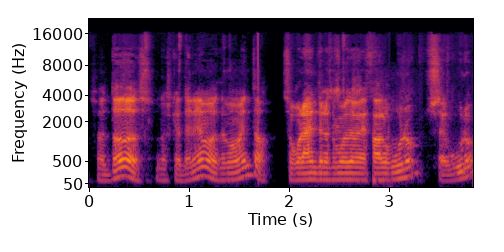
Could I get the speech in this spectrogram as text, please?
son todos los que tenemos de momento. Seguramente nos hemos dejado alguno, seguro.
